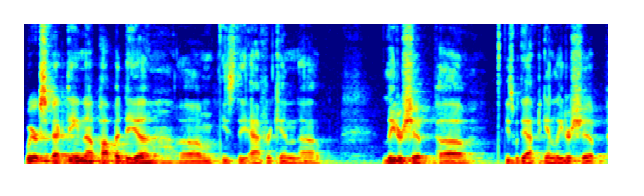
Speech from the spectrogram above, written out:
We're expecting uh, Papa Dia. Um, he's the African uh, leadership, uh, he's with the African leadership,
